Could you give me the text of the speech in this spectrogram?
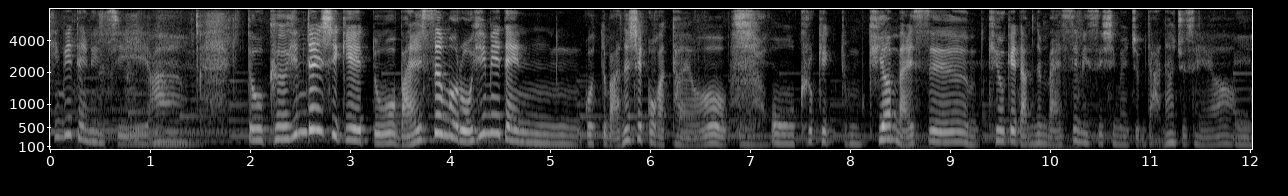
힘이 되는지. 아, 네. 또그 힘든 시기에 또 말씀으로 힘이 된 것도 많으실 것 같아요. 네. 어, 그렇게 좀 귀한 말씀, 기억에 남는 말씀 있으시면 좀 나눠주세요. 네.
